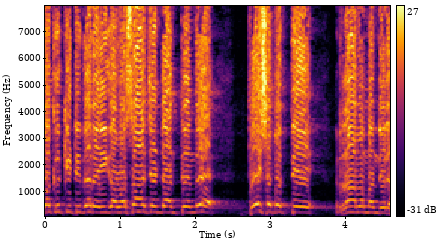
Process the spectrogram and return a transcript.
ಪಕ್ಕಕ್ಕೆ ಇಟ್ಟಿದ್ದಾರೆ. ಈಗ ಹೊಸ ಅಜೆಂಡಾ ಅಂತಂದ್ರೆ ದೇಶಭಕ್ತಿ, ರಾಮ ಮಂದಿರ.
